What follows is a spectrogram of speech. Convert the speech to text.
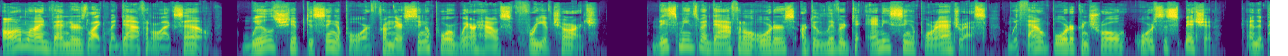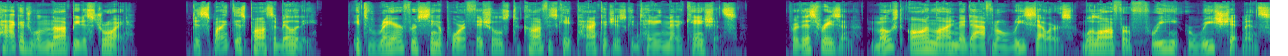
Online vendors like Modafinil XL will ship to Singapore from their Singapore warehouse free of charge. This means modafinil orders are delivered to any Singapore address without border control or suspicion, and the package will not be destroyed. Despite this possibility, it's rare for Singapore officials to confiscate packages containing medications. For this reason, most online modafinil resellers will offer free reshipments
